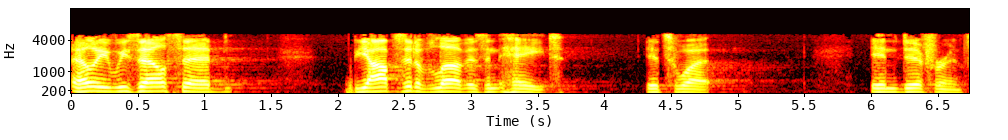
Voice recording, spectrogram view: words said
Elie Wiesel said, The opposite of love isn't hate, it's what? Indifference.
